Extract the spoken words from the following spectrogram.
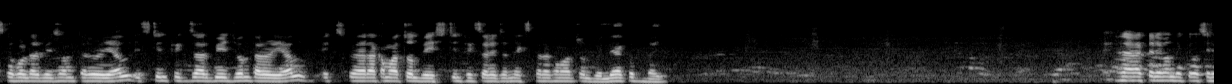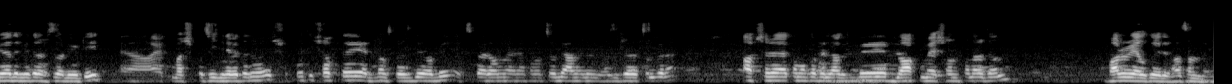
স্কেফোল্ডার বিশ জন তেরো রিয়াল স্টিল ফিক্সার বিশ জন তেরো রিয়াল এক্সপায়ার আকামা চলবে স্টিল ফিক্সারের জন্য এক্সপায়ার আকামা চলবে লিয়াকত ভাই? এখানে আরেকটা রিমান্ড দেখতে পাচ্ছি, রিয়াদের ভিতরে আসলে ডিউটি এক মাস পঁচিশ দিনের হবে, প্রতি সপ্তাহে অ্যাডভান্স খরচ দেওয়া হবে এক্সপায়ার অনলাইন এখনও চলবে আমি হসপিটাল চলবে না। আফসারে একামা কপি লাগবে ব্লক মেশন পনেরো জন। বারো রিয়াল করে দেবে, হাসান ভাই।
